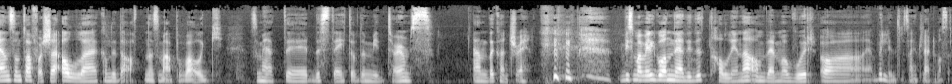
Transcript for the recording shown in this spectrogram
en som tar for seg alle kandidatene som er på valg, som heter The State of the Midterms and the Country. Hvis man vil gå ned i detaljene om hvem og hvor. Og ja, Veldig interessant. Lærte masse.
